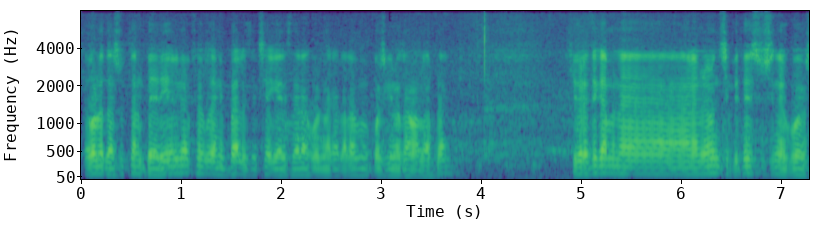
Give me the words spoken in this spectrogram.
όλα τα σουτ ήταν περίεργα, φεύγαν οι μπάλες δεξιά και αριστερά χωρίς να καταλάβουμε πώς γινόταν όλα αυτά. Και βρεθήκαμε να αναμενώνουμε τις επιθέσεις του συνεχώς.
